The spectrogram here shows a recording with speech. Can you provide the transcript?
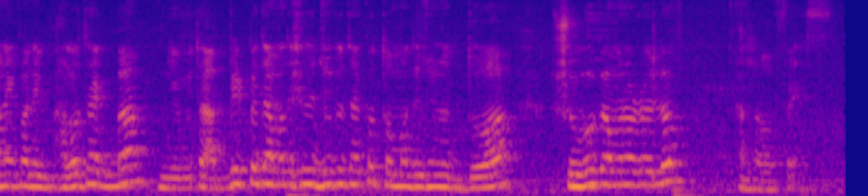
অনেক অনেক ভালো থাকবা। নিয়মিত আপডেট পেতে আমাদের সাথে যুক্ত থাকো। তোমাদের জন্য দোয়া, শুভকামনা রইল। আল্লাহ হাফেজ।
